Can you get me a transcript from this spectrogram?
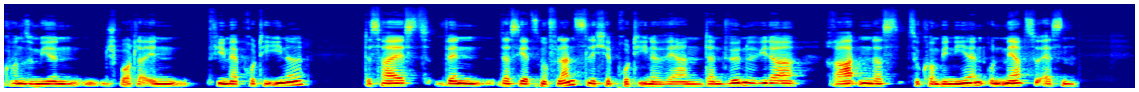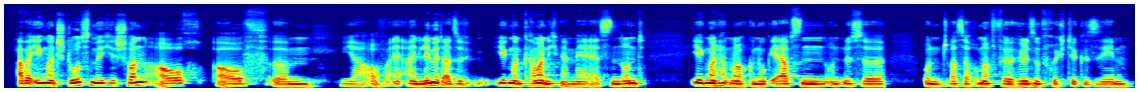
konsumieren SportlerInnen viel mehr Proteine. Das heißt, wenn das jetzt nur pflanzliche Proteine wären, dann würden wir wieder raten, das zu kombinieren und mehr zu essen. Aber irgendwann stoßen wir hier schon auch auf, ähm, ja, auf ein Limit. Also irgendwann kann man nicht mehr mehr essen und irgendwann hat man auch genug Erbsen und Nüsse und was auch immer für Hülsenfrüchte gesehen.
